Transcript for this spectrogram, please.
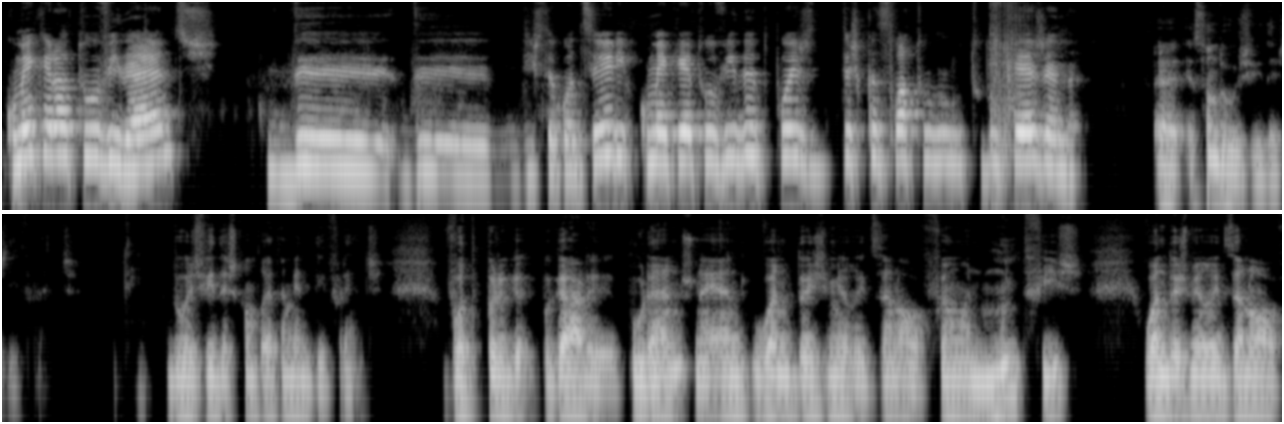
como é que era a tua vida antes de, de disto acontecer e como é que é a tua vida depois de teres cancelado tudo, tudo o que é agenda? Eh, são duas vidas diferentes. Duas vidas completamente diferentes. Vou-te pega- pegar eh, por anos, né? O ano de 2019 foi um ano muito fixe. O ano de 2019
